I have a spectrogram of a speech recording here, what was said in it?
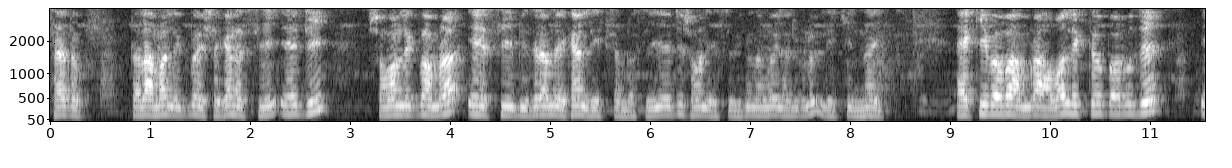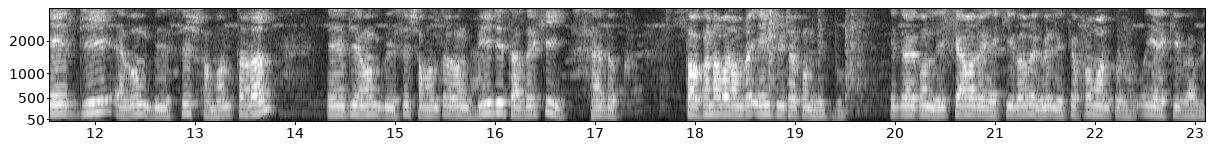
সাধক। তাহলে আমরা লিখব সেখানে সি এ ডি সমান লিখব আমরা এ সি বি যেটা আমরা এখানে লিখছি আমরা সি এ ডি সমান এ সি বি কিন্তু আমরা ওই লাইনগুলো লিখি নাই। একইভাবে আমরা আবার লিখতে পারব যে এ ডি এবং বিসি সমান্তরাল। এ ডি এবং বিসি সমান্তরাল এবং বিডি তাদের কি? সাধক। তখন আবার আমরা এই দুইটা কোণ লিখব। এই দুটা কোণ লিখে আবার একইভাবে এগুলো লিখে প্রমাণ করব। ওই একইভাবে।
